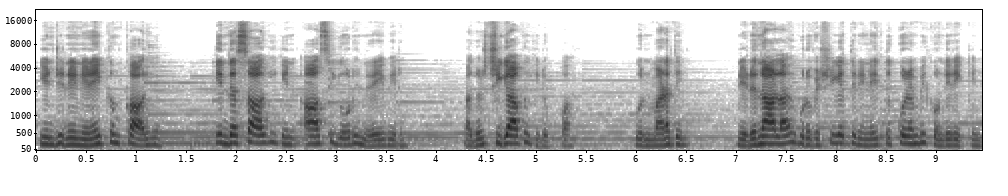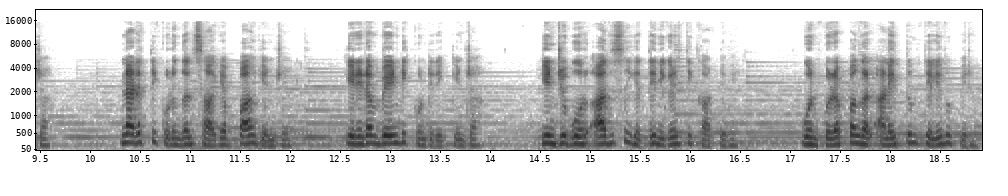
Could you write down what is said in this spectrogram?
இன்று நீ நினைக்கும் காரியம் இந்த சாகியின் ஆசையோடு நிறைவேறும். மகிழ்ச்சியாக இருப்பார் உன் மனதில் நெடுநாளாய் ஒரு விஷயத்தை நினைத்து குழம்பிக் கொண்டிருக்கின்றா. நடத்தி கொடுங்கள் சாயப்பா என்று என்னிடம் வேண்டிக் கொண்டிருக்கின்றார் இன்று ஓர் அதிசயத்தை நிகழ்த்தி காட்டுவேன். உன் குழப்பங்கள் அனைத்தும் தெளிவு பெறும்.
